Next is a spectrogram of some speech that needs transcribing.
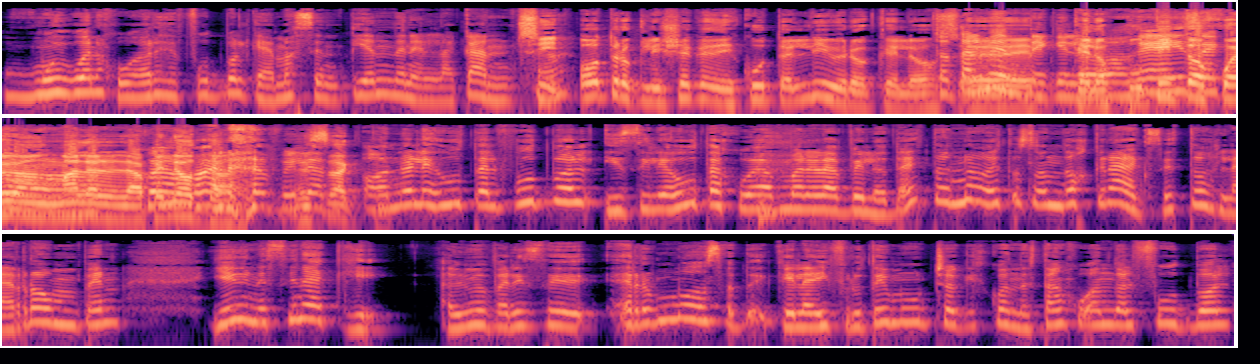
muy buenos jugadores de fútbol que además se entienden en la cancha. Sí, otro cliché que discute el libro, que los, eh, que, que los putitos juegan como- mal a la pelota. mal a la pelota. Exacto. O no les gusta el fútbol y si les gusta juegan mal a la pelota. Estos no, estos son dos cracks, estos la rompen. Y hay una escena que a mí me parece hermosa, que la disfruté mucho, que es cuando están jugando al fútbol,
